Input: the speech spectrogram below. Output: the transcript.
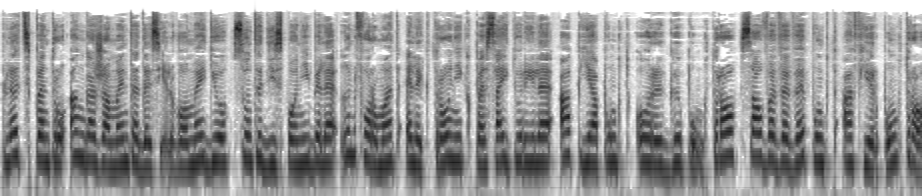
plăți pentru angajamente de silvomediu sunt disponibile în format electronic pe site-urile apia.org www.afir.ro sau www.afir.ro.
